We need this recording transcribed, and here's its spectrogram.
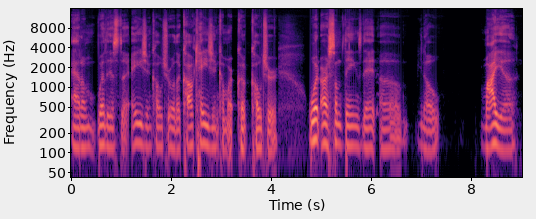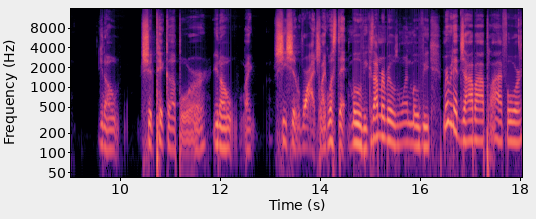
Adam, whether it's the Asian culture or the Caucasian com- cu- culture, what are some things that uh, you know Maya, you know, should pick up or you know like she should watch? Like, what's that movie? Because I remember it was one movie. Remember that job I applied for,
